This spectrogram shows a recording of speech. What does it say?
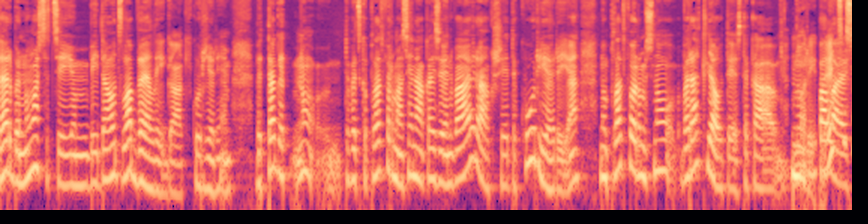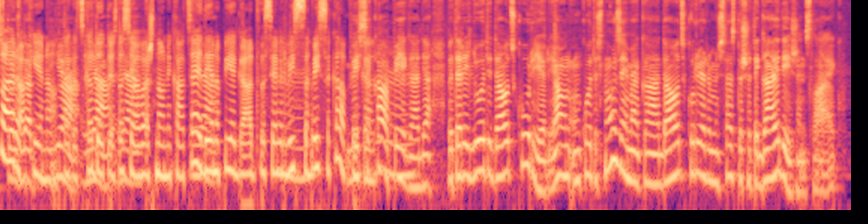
darba nosacījumi bija daudz labvēlīgāki kurjeriem. Bet tagad, nu, tāpēc, ka platformās ienāk aizvien vairāk šie kurjeri, ja, nu, platformas nu, var atļauties kā, nu, arī preces vairāk darb... ienāk. Jā, tagad skatoties, jā, tas jā. jau vairs nav nekāds ēdiena piegāde, tas jau ir visa, mm. visa kā piegāde. Visa kā piegāde, jā. Bet arī ļoti daudz kurjeru, ja, un, un ko tas nozīmē, ka daudz kurjeru mums stāsta par šo gaidīšanas laiku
